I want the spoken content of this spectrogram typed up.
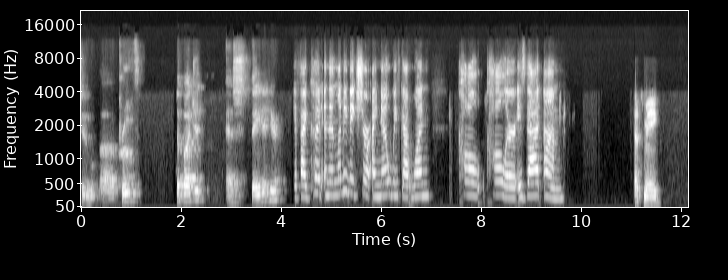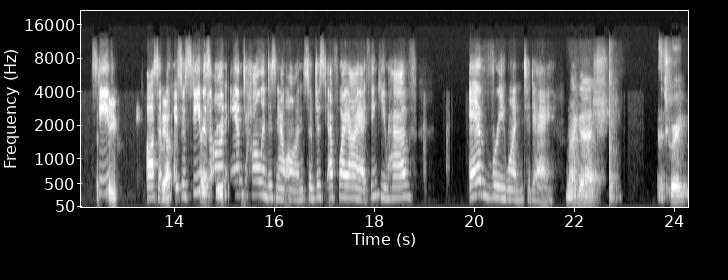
to uh, approve the budget as stated here? if I could, and then let me make sure, I know we've got one call caller. Is that um That's me. Steve? That's Steve. Awesome. Yeah. Okay, so Steve is on and Holland is now on. So just FYI, I think you have everyone today. My gosh. That's great.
